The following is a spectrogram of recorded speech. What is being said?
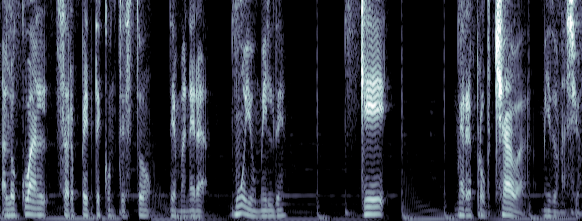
A lo cual Zarpete contestó de manera muy humilde que me reprochaba mi donación.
